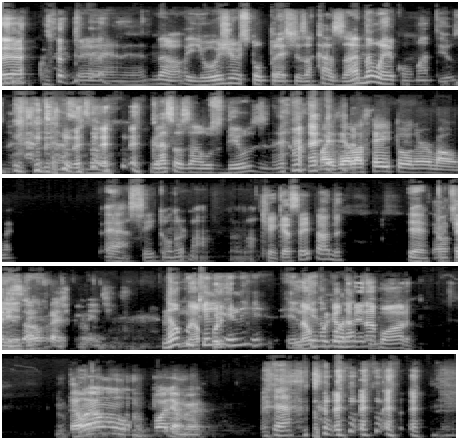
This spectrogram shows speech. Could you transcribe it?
É. É, né? Não, e hoje eu estou prestes a casar, não é com o Matheus, né? Graças, ao- graças aos deuses, né? Mas ela aceitou normal, né? É, aceitou normal. normal. Tinha que aceitar, né? É, É um trisal, praticamente. Não, porque Não ele, ele, ele não tem porque eu namorado. também namoro. Então é um poliamor. É.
